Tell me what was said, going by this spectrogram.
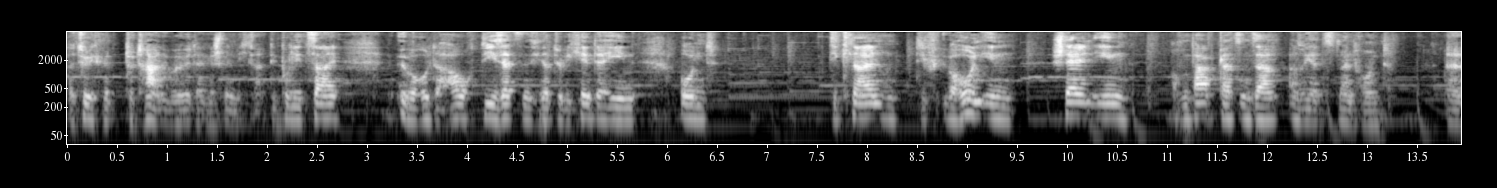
natürlich mit total überhöhter Geschwindigkeit. Die Polizei überholt er auch, die setzen sich natürlich hinter ihn und die knallen und die überholen ihn, stellen ihn auf den Parkplatz und sagen, also jetzt, mein Freund, äh,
